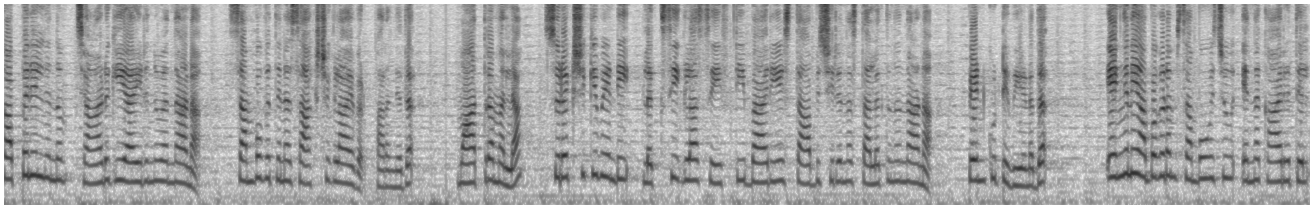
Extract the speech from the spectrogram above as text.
കപ്പലിൽ നിന്നും ചാടുകയായിരുന്നുവെന്നാണ് സംഭവത്തിന് സാക്ഷികളായവർ പറഞ്ഞത്. മാത്രമല്ല സുരക്ഷയ്ക്ക് വേണ്ടി പ്ലെക്സി ഗ്ലാസ് സേഫ്റ്റി ബാരിയർ സ്ഥാപിച്ചിരുന്ന സ്ഥലത്തു നിന്നാണ് പെൺകുട്ടി വീണത്. എങ്ങനെ അപകടം സംഭവിച്ചു എന്ന കാര്യത്തിൽ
